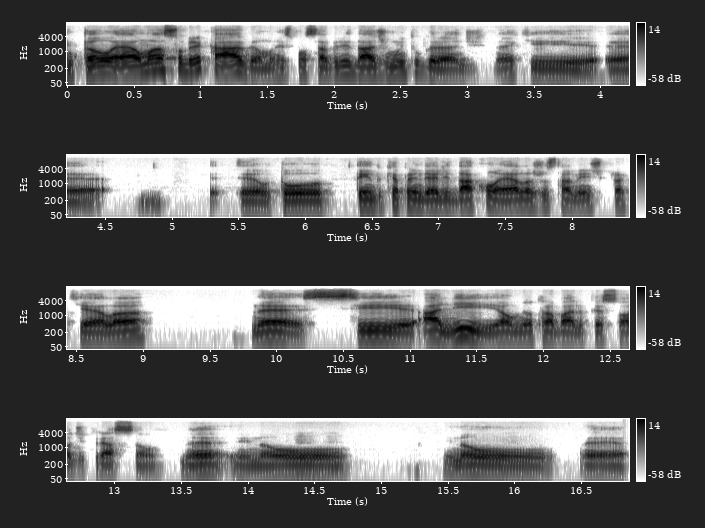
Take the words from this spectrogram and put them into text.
então é uma sobrecarga, uma responsabilidade muito grande, né, que é, eu estou tendo que aprender a lidar com ela justamente para que ela né, se ali é o meu trabalho pessoal de criação, né, e não uhum. e não é,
